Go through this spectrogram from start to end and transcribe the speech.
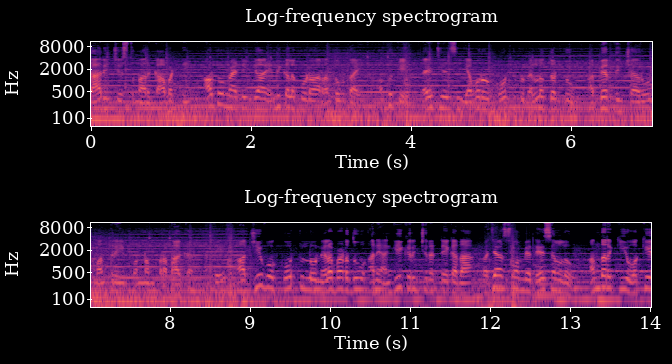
జారీ చేస్తున్నారు కాబట్టి ఆటోమేటిక్గా ఎన్నికలు కూడా రద్దవుతాయి. అందుకే దయచేసి ఎవరు కోర్టుకు వెళ్ళొద్దంటూ అభ్యర్థించారు మంత్రి పొన్నం ప్రభాకర్. అంటే ఆ జీవో కోర్టులో నిలబడదు అని అంగీకరించినట్టే కదా ప్రజాస్వామ్య దేశంలో అందరికీ ఒకే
